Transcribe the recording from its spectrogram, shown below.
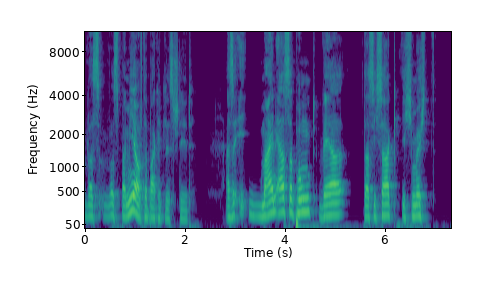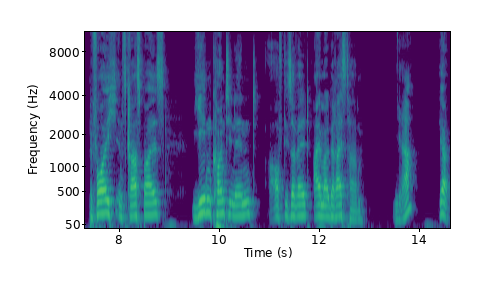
was, was bei mir auf der Bucketlist steht. Also ich, mein erster Punkt wäre, dass ich sage, ich möchte, bevor ich ins Gras beiß, jeden Kontinent auf dieser Welt einmal bereist haben. Ja? Ja,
